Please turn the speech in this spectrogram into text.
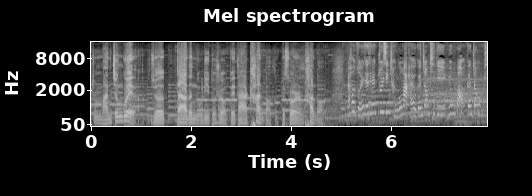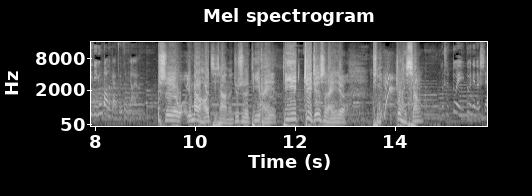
就蛮珍贵的，我觉得大家的努力都是有被大家看到的，被所有人看到的。然后左一杰今天追星成功吗？还有跟张 PD 拥抱，跟张 PD 拥抱的感觉怎么样呀？就是我拥抱了好几下呢，就是第一 反应，第一最真实反应就挺就很香。就是对队内的谁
